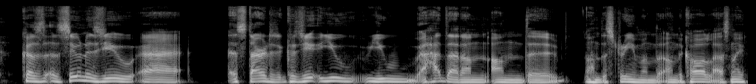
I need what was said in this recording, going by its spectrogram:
because as soon as you uh, started because you you you had that on on the on the stream on the on the call last night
